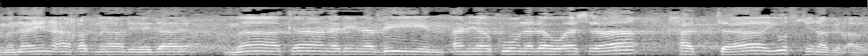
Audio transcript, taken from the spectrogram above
من أين أخذنا هذه الهداية؟ ما كان لنبي أن يكون له أسرى حتى يثخن في الأرض.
